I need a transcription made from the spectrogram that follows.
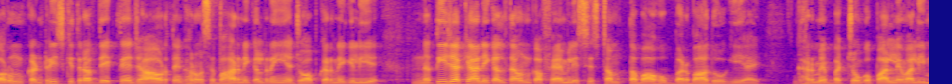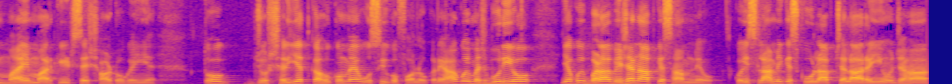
اور ان کنٹریز کی طرف دیکھتے ہیں جہاں عورتیں گھروں سے باہر نکل رہی ہیں جاب کرنے کے لیے نتیجہ کیا نکلتا ہے ان کا فیملی سسٹم تباہ و برباد ہو گیا ہے گھر میں بچوں کو پالنے والی مائیں مارکیٹ سے شارٹ ہو گئی ہیں تو جو شریعت کا حکم ہے اسی کو فالو کریں ہاں کوئی مجبوری ہو یا کوئی بڑا ویژن آپ کے سامنے ہو کوئی اسلامک اسکول آپ چلا رہی ہوں جہاں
